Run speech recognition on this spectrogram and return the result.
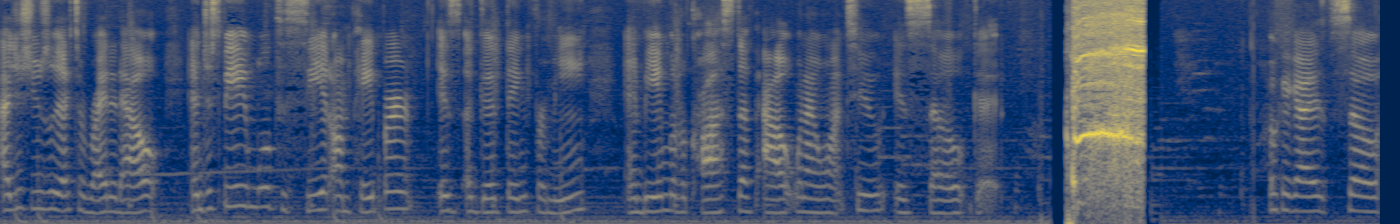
I just usually like to write it out and just being able to see it on paper is a good thing for me and being able to cross stuff out when I want to is so good. Okay guys, so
